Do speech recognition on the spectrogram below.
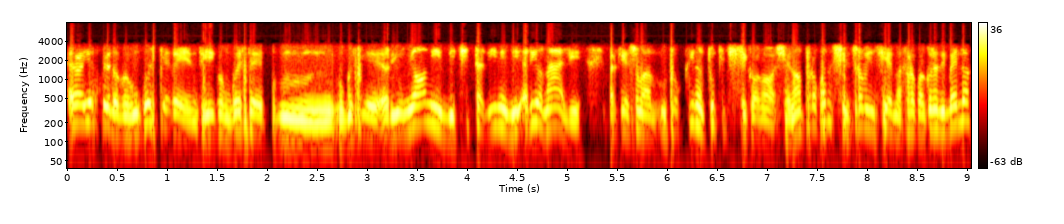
Allora io credo che con questi eventi, con queste, mh, mm, con queste riunioni di cittadini di, rionali, perché insomma un pochino tutti ci si conosce, no? però quando si trova insieme a fare qualcosa di bello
